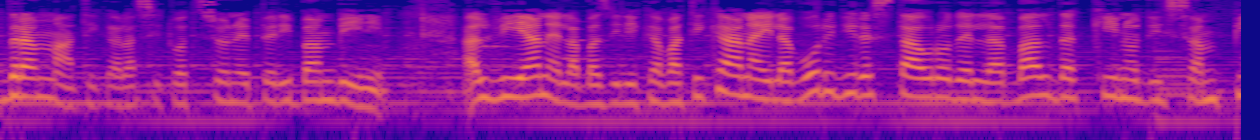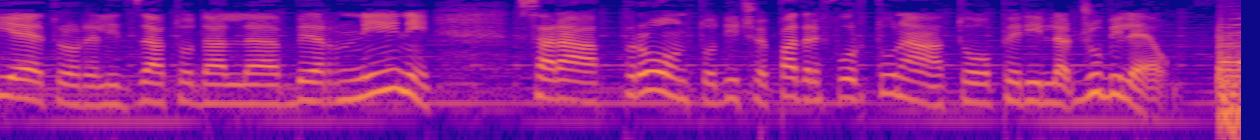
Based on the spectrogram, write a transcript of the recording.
Drammatica la situazione per i bambini. Al via, nella Basilica Vaticana, i lavori di restauro del baldacchino di San Pietro realizzato dal Bernini. Sarà pronto, dice padre Fortunato, per il giubileo.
